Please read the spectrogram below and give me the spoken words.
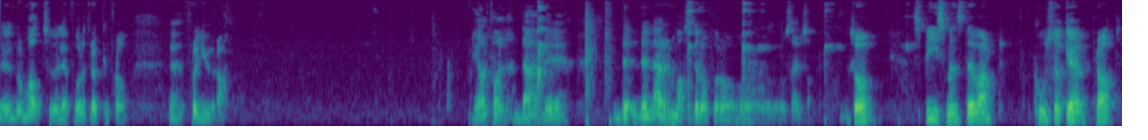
eh, normalt så vil jeg foretrekke fra, eh, fra Jura. Iallfall der det er det, det nærmeste, da, for å, å, å si det sånn. Så spis mens det er varmt. Kos dere. Prat.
